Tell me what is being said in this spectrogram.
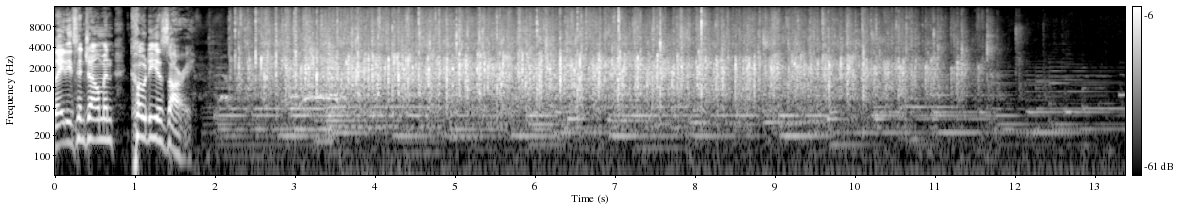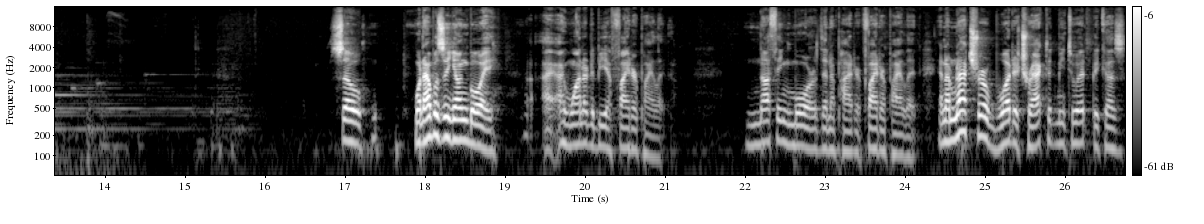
Ladies and gentlemen, Kodi Azari. So, when I was a young boy, I, I wanted to be a fighter pilot. Nothing more than a fighter, pilot. And I'm not sure what attracted me to it because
